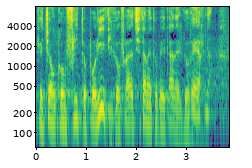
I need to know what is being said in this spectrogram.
che c'è un conflitto politico fra la città metropolitana e il governo.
